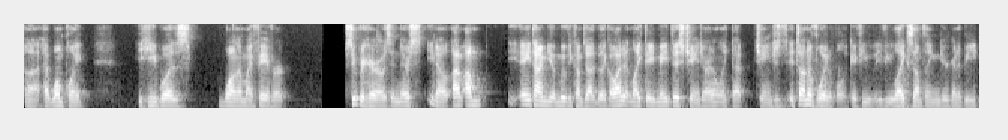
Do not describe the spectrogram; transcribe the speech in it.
uh, at one point he was one of my favorite superheroes, and there's you know I'm, I'm anytime a movie comes out, I'd be like, oh, I didn't like they made this change, or I don't like that change. It's, it's unavoidable. If you if you like something, you're going to be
